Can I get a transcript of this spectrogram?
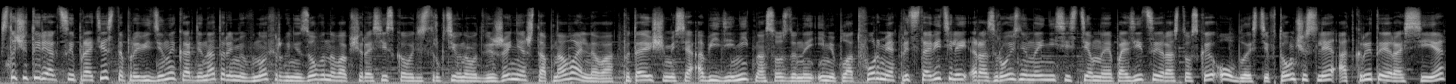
104 Четыре акции протеста проведены координаторами вновь организованного общероссийского деструктивного движения «Штаб Навального», пытающимися объединить на созданной ими платформе представителей разрозненной несистемной оппозиции Ростовской области, в том числе «Открытая Россия»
